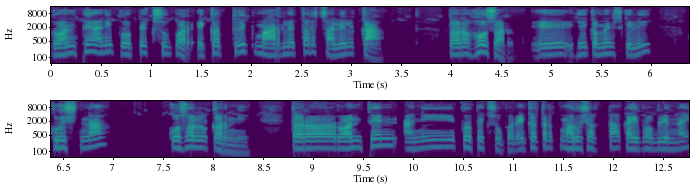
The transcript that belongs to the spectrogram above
रॉनफेन आणि प्रोपेक्स सुपर एकत्रित मारले तर चालेल का? तर हो सर. हे ही कमेंट्स केली. कृष्णा कोसलकरनी तर रॉनफेन आणि प्रोपेक्स सुपर एकत्र मारू शकता काही प्रॉब्लेम नाही.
